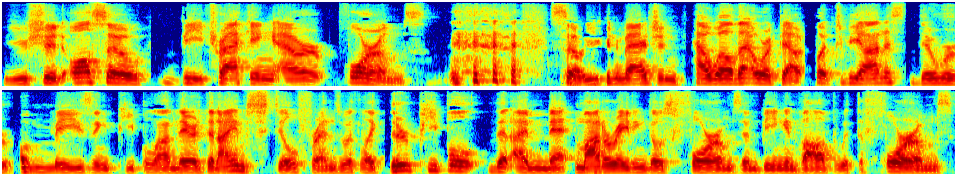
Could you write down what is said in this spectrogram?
You should also be tracking our forums. so you can imagine how well that worked out. But to be honest, there were amazing people on there that I am still friends with. Like there are people that I met moderating those forums and being involved with the forums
